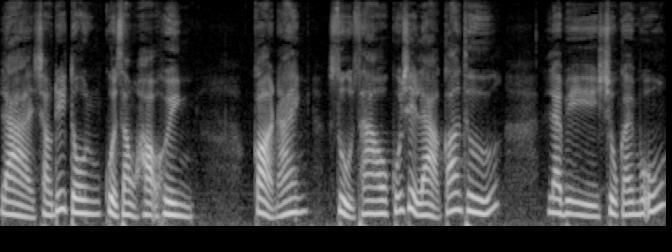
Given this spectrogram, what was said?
là cháu đi tôn của dòng họ Huỳnh. Còn anh dù sao cũng chỉ là con thứ là bị chủ cái mũ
